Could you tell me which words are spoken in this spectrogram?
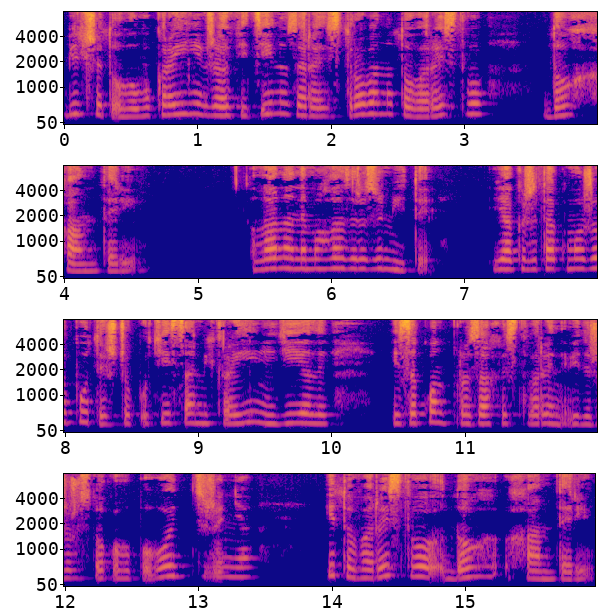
Більше того, в Україні вже офіційно зареєстровано товариство догхантерів. Лана не могла зрозуміти, як же так може бути, щоб у тій самій країні діяли і закон про захист тварин від жорстокого поводження, і товариство догхантерів,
